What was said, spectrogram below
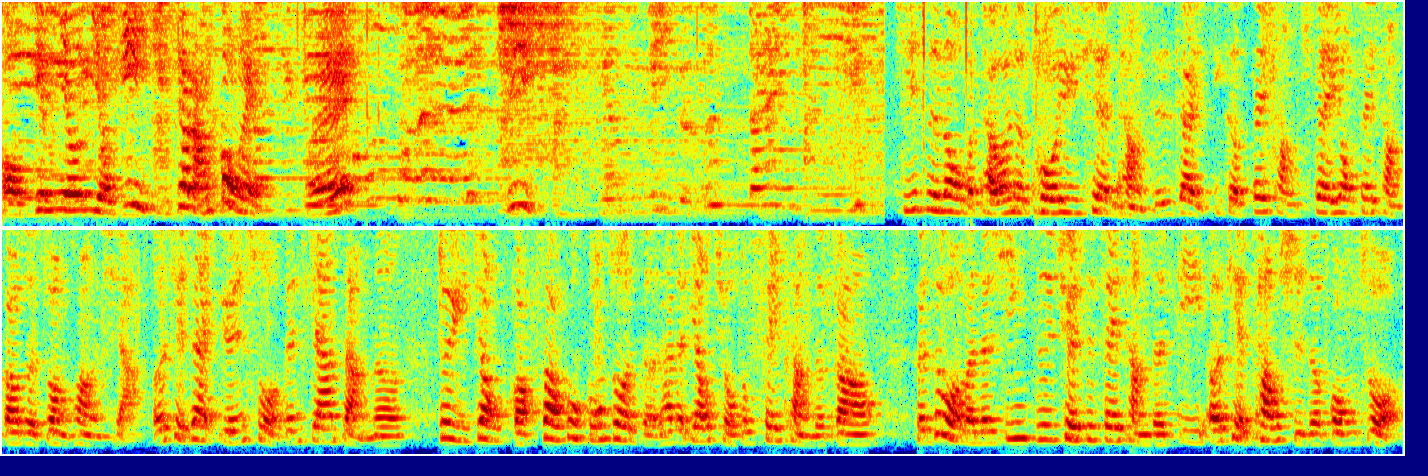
哦，金庸有意是啥人讲的？哎，是。其实呢，我们台湾的托育现场，其实在一个非常费用非常高的状况下，而且在园所跟家长呢，对于照照照顾工作者，他的要求都非常的高。可是我们的薪资却是非常的低，而且超时的工作，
